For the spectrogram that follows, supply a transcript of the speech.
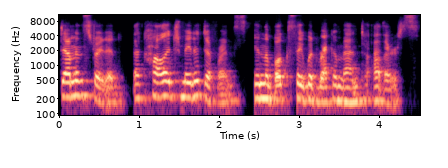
demonstrated that college made a difference in the books they would recommend to others.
